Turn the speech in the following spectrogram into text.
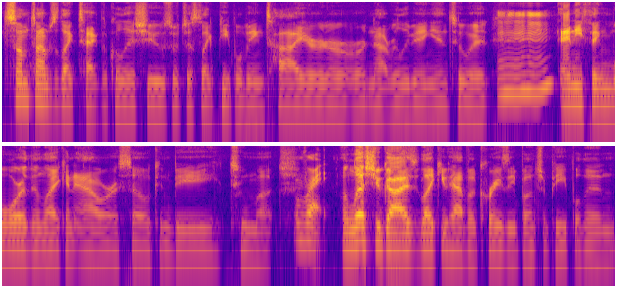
sometimes like technical issues or just like people being tired or, or not really being into it. Mm-hmm. Anything more than like an hour or so can be too much. Right. Unless you guys like you have a crazy bunch of people, then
